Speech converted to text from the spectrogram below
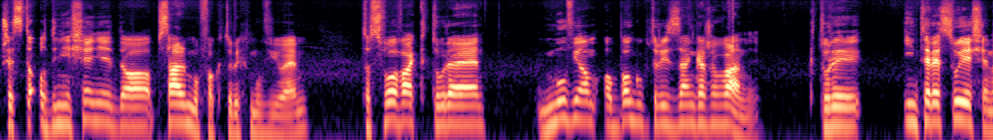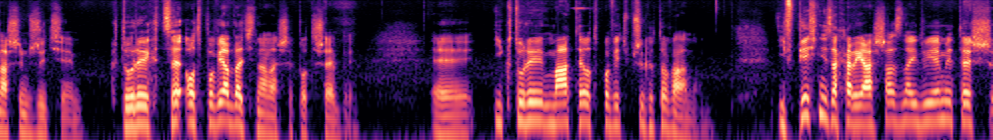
przez to odniesienie do psalmów, o których mówiłem, to słowa, które mówią o Bogu, który jest zaangażowany, który interesuje się naszym życiem, który chce odpowiadać na nasze potrzeby e, i który ma tę odpowiedź przygotowaną. I w pieśni Zachariasza znajdujemy też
